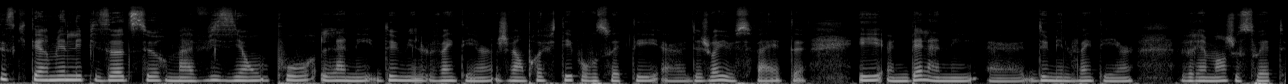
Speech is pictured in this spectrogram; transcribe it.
C'est ce qui termine l'épisode sur ma vision pour l'année 2021. Je vais en profiter pour vous souhaiter euh, de joyeuses fêtes et une belle année 2021. Euh, Vraiment, je vous souhaite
